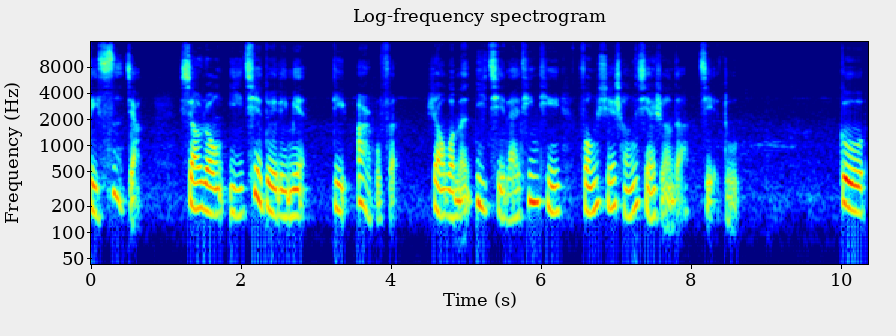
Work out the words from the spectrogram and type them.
第四讲“消融一切对立面”第二部分。让我们一起来听听冯学成先生的解读。故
